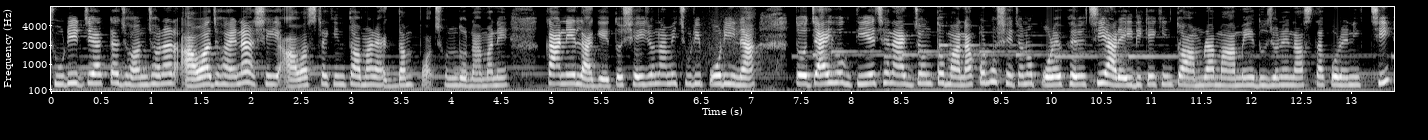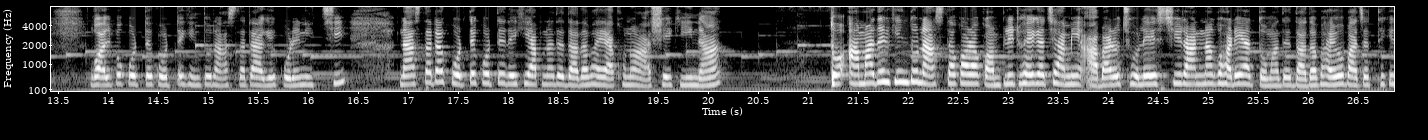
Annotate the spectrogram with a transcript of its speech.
চুড়ির যে একটা ঝনঝনার আওয়াজ হয় না, সেই আওয়াজটা কিন্তু আমার একদম পছন্দ না মানে কানে লাগে। তো সেই জন্য আমি চুড়ি পরি না। তো যাই হোক দিয়েছেন, একজন তো মানা করব সেই জন্য পড়ে ফেলছি। আর এইদিকে কিন্তু আমরা মা, মেয়ে দুজনে নাস্তা করে নিচ্ছি। গল্প করতে করতে কিন্তু নাস্তাটা আগে করে নিচ্ছি। নাস্তাটা করতে করতে দেখি আপনাদের দাদাভাই এখনও আসে কি না। তো আমাদের কিন্তু নাস্তা করা কমপ্লিট হয়ে গেছে। আমি আবারও চলে এসেছি রান্নাঘরে আর তোমাদের দাদা ভাইও বাজার থেকে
